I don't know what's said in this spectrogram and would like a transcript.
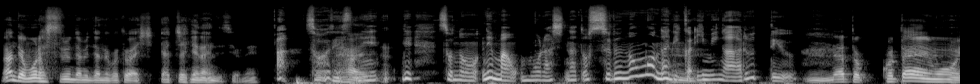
なんでお漏らしするんだみたいなことはしやっちゃいけないんですよね。あ、そうですね。はいで、そのね、まあ、お漏らしなどするのも何か意味があるっていう。うん。であと、答えも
